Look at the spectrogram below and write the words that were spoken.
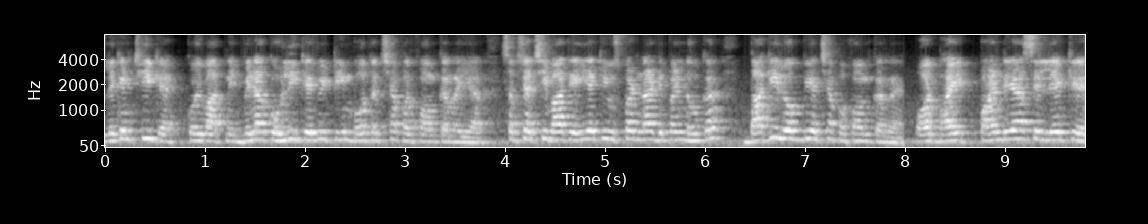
लेकिन ठीक है, कोई बात नहीं। बिना कोहली के भी टीम बहुत अच्छा परफॉर्म कर रही है यार। सबसे अच्छी बात यही है कि उस पर ना डिपेंड होकर बाकी लोग भी अच्छा परफॉर्म कर रहे हैं। और भाई, पांड्या से लेके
